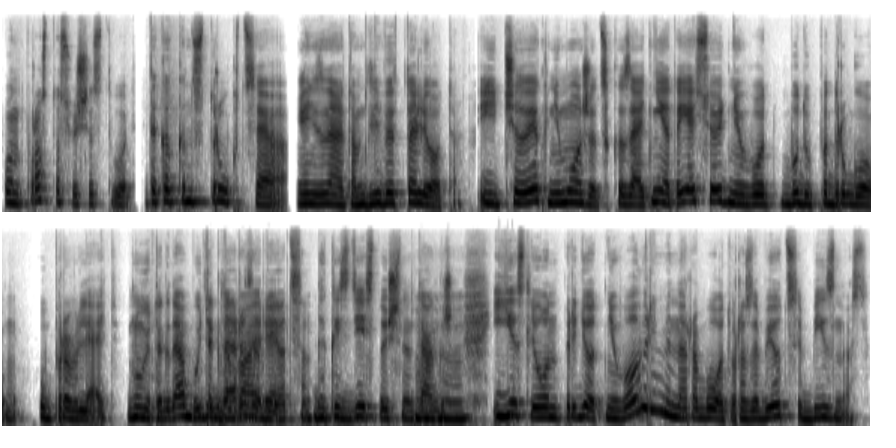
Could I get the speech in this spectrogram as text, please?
он просто существует. Это как инструкция, я не знаю, там для вертолета. И человек не может сказать, нет, а я сегодня вот буду по-другому управлять. Ну, и тогда будет тогда разобьется. Так и здесь точно так угу. же. И если он придет не вовремя на работу, разобьется бизнес.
